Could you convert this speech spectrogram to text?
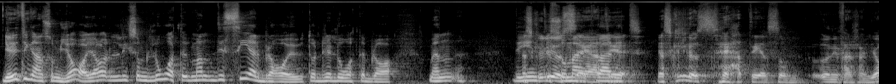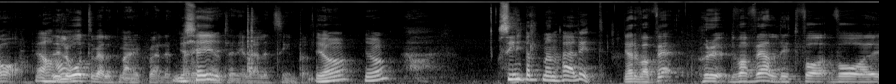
Det är lite grann som jag. jag liksom låter, man, det ser bra ut och det låter bra. Men det är inte så märkvärdigt. det, jag skulle ju säga att det är som, ungefär som jag. Jaha. Det låter väldigt märkvärdigt men säger- egentligen är väldigt simpelt. Ja, ja. Simpelt men härligt. Ja, det var, vä- hörru, det var väldigt vad, vad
